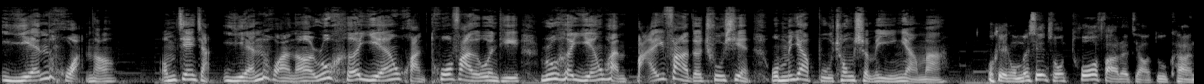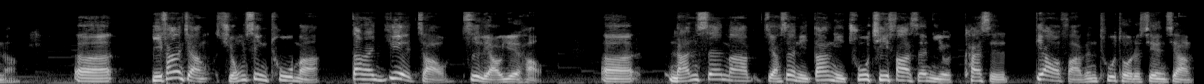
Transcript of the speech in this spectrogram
延缓呢？我们今天讲延缓啊，如何延缓脱发的问题？如何延缓白发的出现？我们要补充什么营养吗？OK，我们先从脱发的角度看呢，呃，比方讲雄性秃嘛，当然越早治疗越好。呃，男生嘛，假设你当你初期发生你有开始掉发跟秃头的现象，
